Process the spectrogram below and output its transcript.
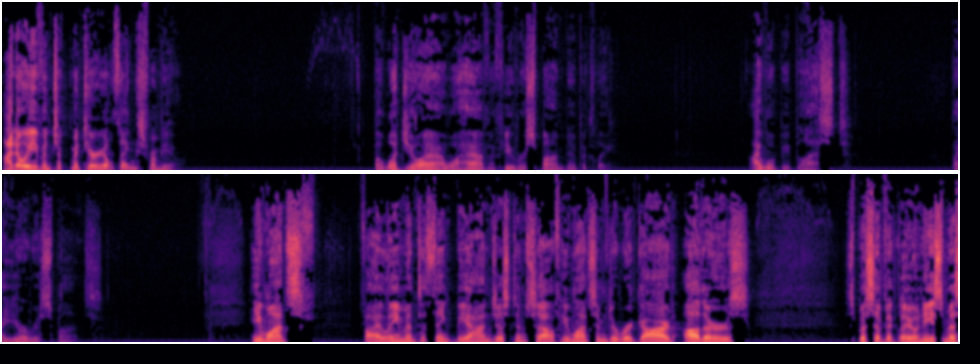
I know he even took material things from you. But what joy I will have if you respond biblically. I will be blessed by your response. He wants Philemon to think beyond just himself. He wants him to regard others, specifically Onesimus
